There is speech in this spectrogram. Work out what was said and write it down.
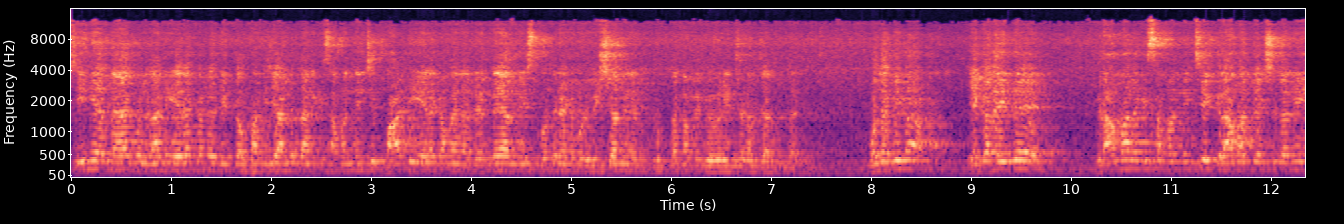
సీనియర్ నాయకులు కానీ ఏ రకంగా దీంతో పనిచేయాలి దానికి సంబంధించి పార్టీ ఏ రకమైన నిర్ణయాలు తీసుకుంటే రెండు మూడు విషయాలు నేను క్లుప్తంగా మీకు వివరించడం జరుగుతుంది. మొదటిగా ఎక్కడైతే గ్రామాలకి సంబంధించి గ్రామాధ్యక్షులని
